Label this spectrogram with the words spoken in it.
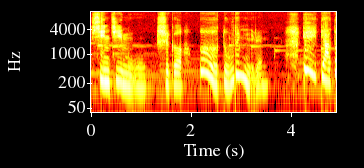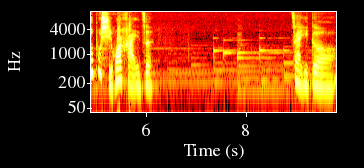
新继母是个恶毒的女人，一点都不喜欢孩子。在一个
